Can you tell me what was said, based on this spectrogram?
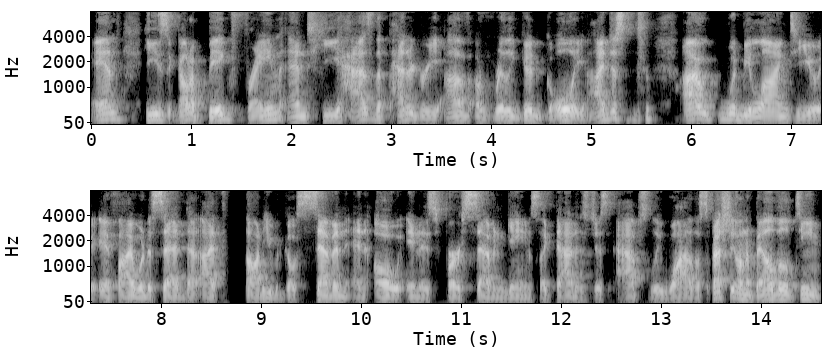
And he's got a big frame and he has the pedigree of a really good goalie. I just I would be lying to you if I would have said that I thought he would go 7 and 0 in his first 7 games. Like that is just absolutely wild, especially on a Belleville team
